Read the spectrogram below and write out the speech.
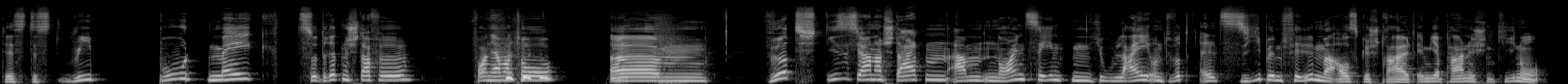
das, das Reboot-Make zur dritten Staffel von Yamato. ähm, wird dieses Jahr noch starten am 19. Juli und wird als sieben Filme ausgestrahlt im japanischen Kino.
